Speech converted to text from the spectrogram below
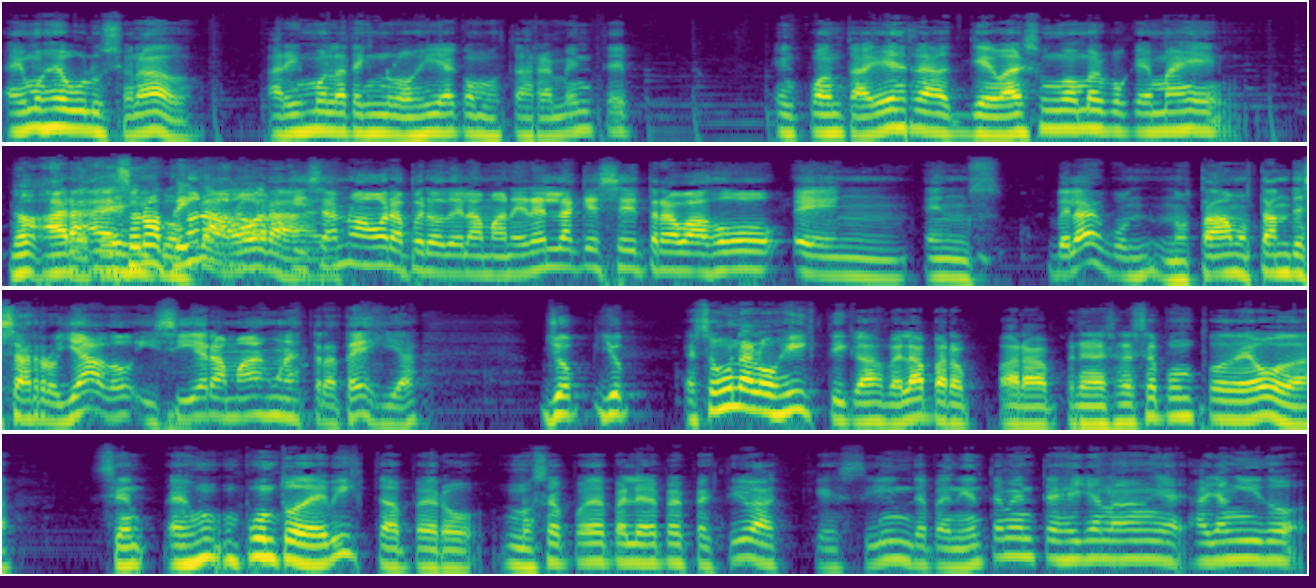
hemos evolucionado. Ahora mismo la tecnología como está realmente en cuanto a guerra, llevarse un hombre porque es más... No, ahora, eso no aplica No, no, no, ahora. Quizás no ahora, pero de la manera en la que se trabajó en, en ¿verdad? No estábamos tan desarrollados y sí era más una estrategia. Yo, yo, Eso es una logística, ¿verdad? Para, para penalizar ese punto de Oda. Es un, un punto de vista, pero no se puede perder de perspectiva que sí, independientemente ellas no han- hayan ido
